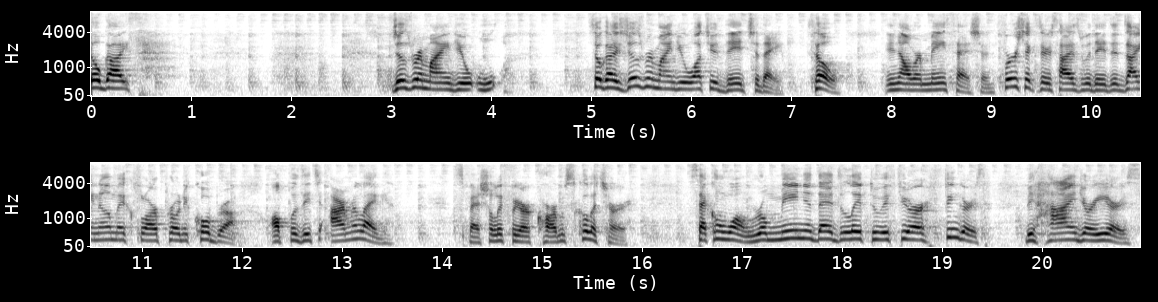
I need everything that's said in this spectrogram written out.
So guys, just remind you, so guys, just remind you what you did today. So, in our main session, first exercise we did the dynamic floor prone cobra, opposite arm and leg, especially for your core musculature. Second one, Romanian deadlift with your fingers behind your ears,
